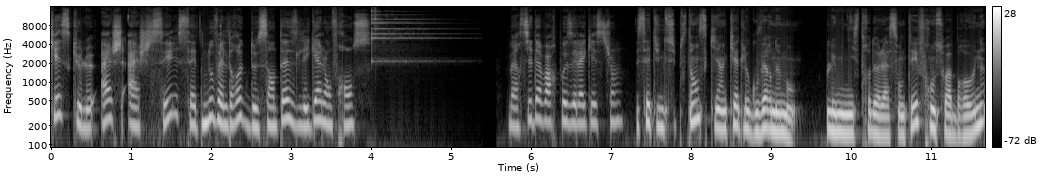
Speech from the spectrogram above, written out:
Qu'est-ce que le HHC, cette nouvelle drogue de synthèse légale en France? Merci d'avoir posé la question. C'est une substance qui inquiète le gouvernement. Le ministre de la Santé, François Braun,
